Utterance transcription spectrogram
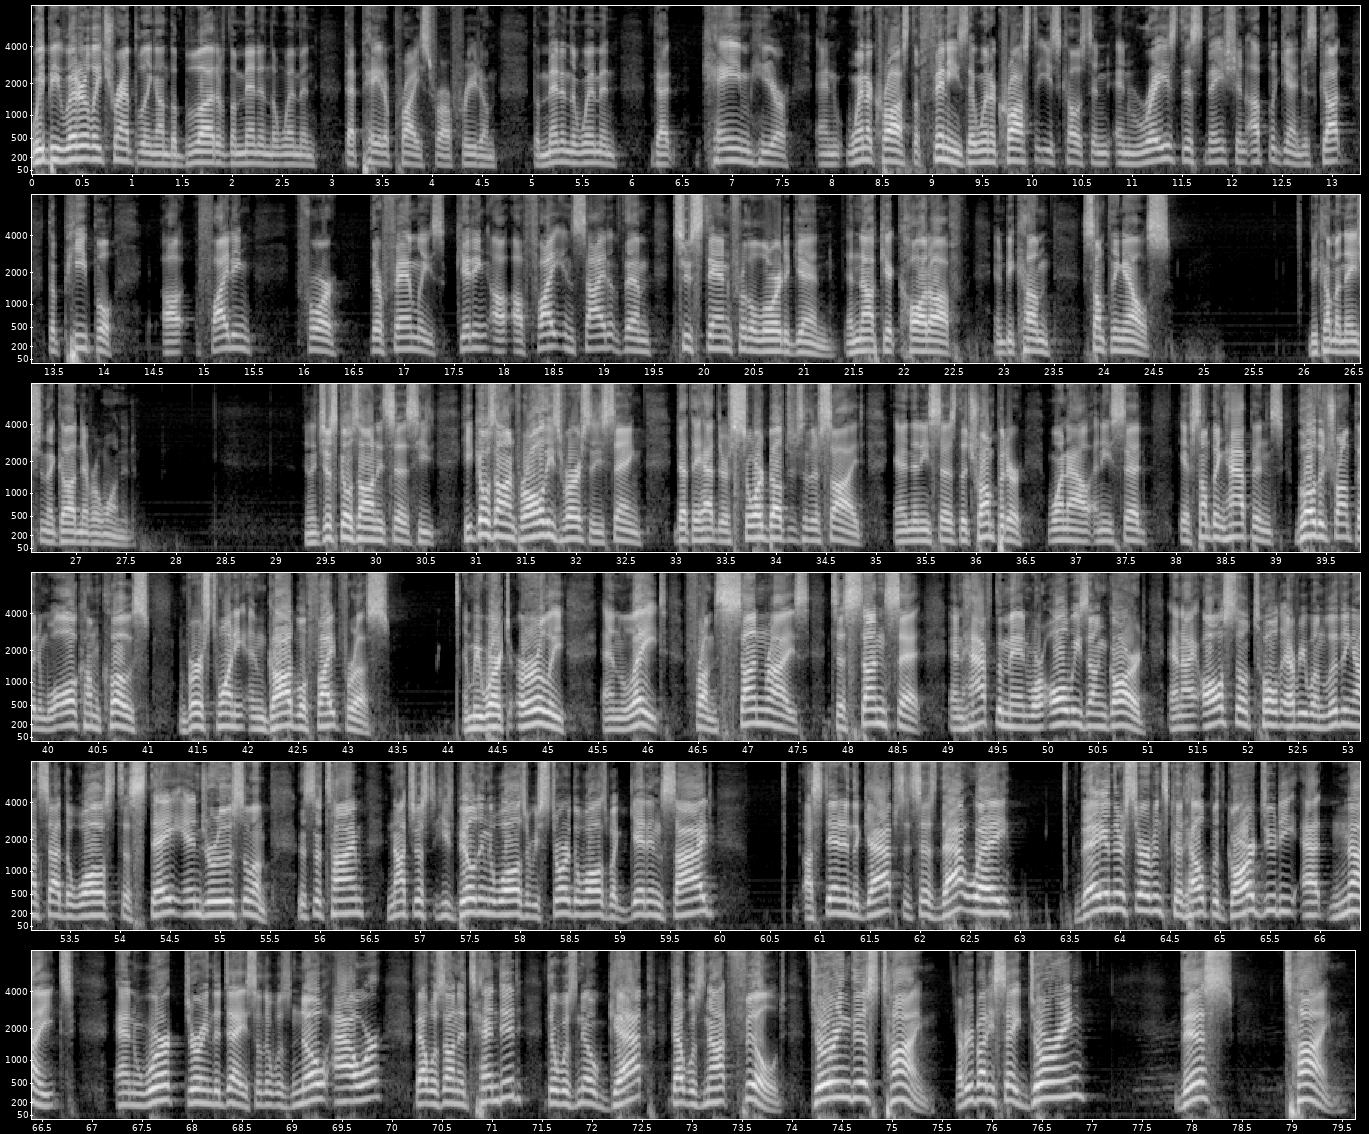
We'd be literally trampling on the blood of the men and the women that paid a price for our freedom. The men and the women that came here and went across the Finneys, they went across the East Coast and, and raised this nation up again, just got the people uh, fighting for their families, getting a, a fight inside of them to stand for the Lord again and not get caught off and become something else, become a nation that God never wanted. And it just goes on. It says, he, he goes on for all these verses. He's saying that they had their sword belted to their side. And then he says, the trumpeter went out and he said, if something happens, blow the trumpet and we'll all come close. Verse 20, and God will fight for us. And we worked early and late from sunrise to sunset, and half the men were always on guard. And I also told everyone living outside the walls to stay in Jerusalem. This is a time, not just he's building the walls or restored the walls, but get inside, uh, stand in the gaps. It says that way they and their servants could help with guard duty at night and work during the day. So there was no hour that was unattended, there was no gap that was not filled. During this time, Everybody say, during this time.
